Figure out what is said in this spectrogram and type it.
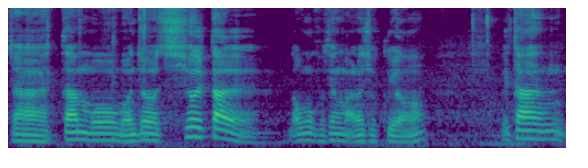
자, 일단 뭐 먼저 10월달 너무 고생 많으셨고요. 일단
